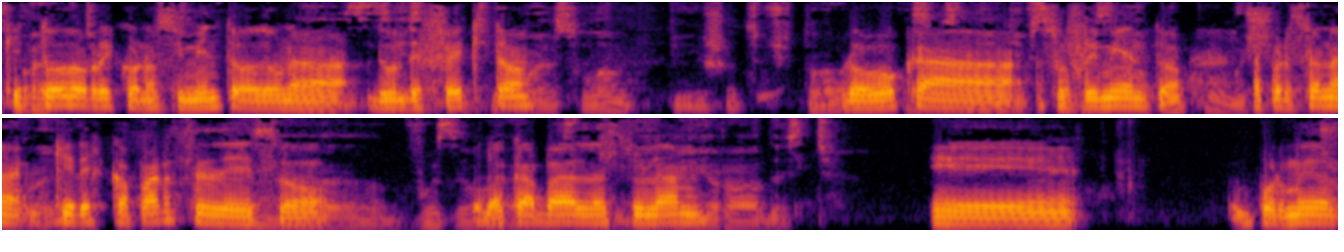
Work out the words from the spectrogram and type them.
que todo reconocimiento de, una, de un defecto provoca sufrimiento. La persona quiere escaparse de eso. Pero va la Sulam eh, por medio,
